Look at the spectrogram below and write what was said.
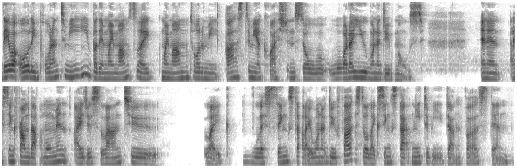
they were all important to me. But then my mom's like, my mom told me, asked me a question. So what do you want to do most? And then I think from that moment, I just learned to like list things that I want to do first or like things that need to be done first, then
